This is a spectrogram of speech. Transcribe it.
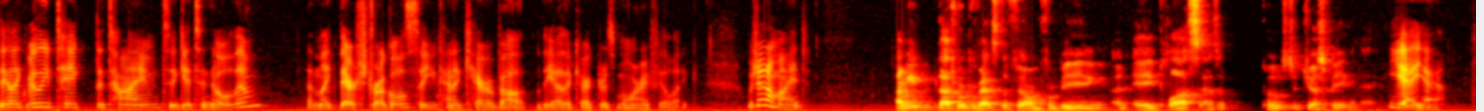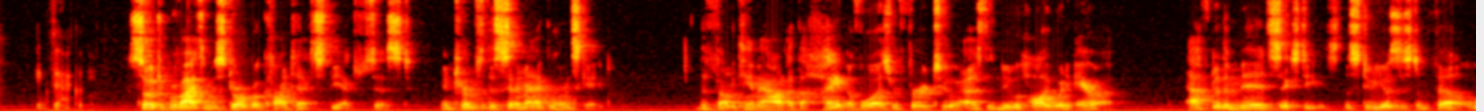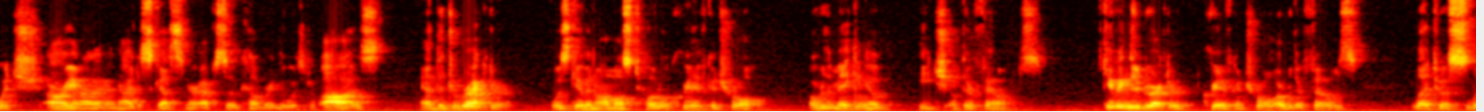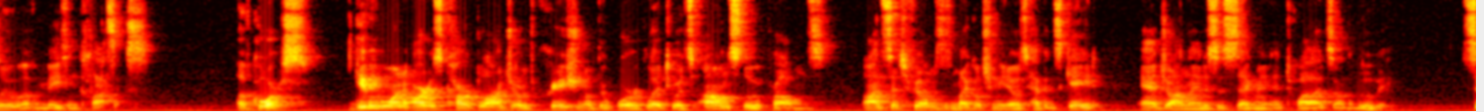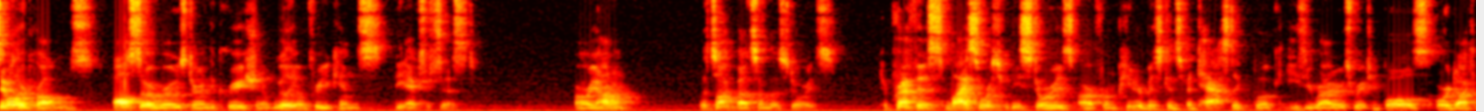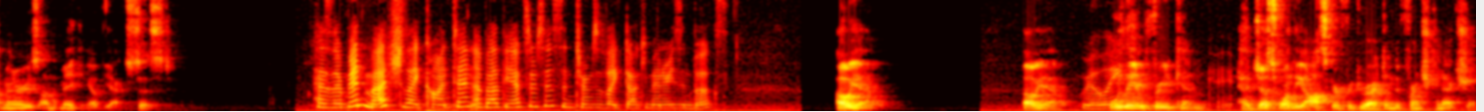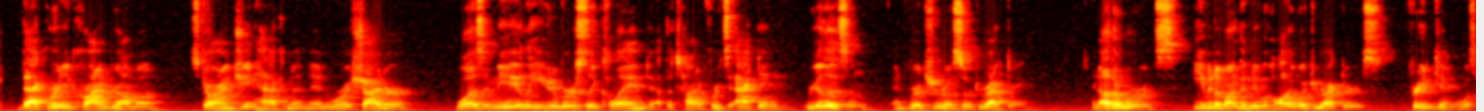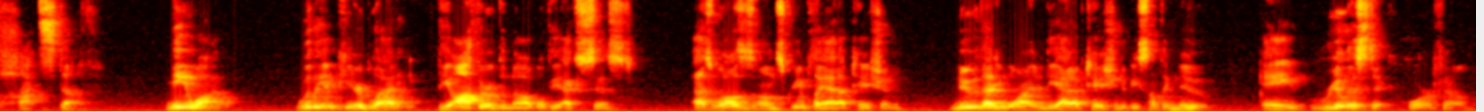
they like really take the time to get to know them and like their struggles, so you kind of care about the other characters more. I feel like, which I don't mind. I mean, that's what prevents the film from being an A plus as opposed to just being an A. Yeah, yeah, exactly. So, to provide some historical context to The Exorcist, in terms of the cinematic landscape, the film came out at the height of what is referred to as the New Hollywood era. After the mid 60s, the studio system fell, which Ariana and I discussed in our episode covering The Wizard of Oz, and the director was given almost total creative control over the making of each of their films. Giving the director creative control over their films led to a slew of amazing classics. Of course, giving one artist carte blanche over the creation of their work led to its own slew of problems on such films as Michael Cimino's Heaven's Gate and John Landis' segment in Twilight Zone the movie. Similar problems also arose during the creation of William Friedkin's The Exorcist. Ariana, let's talk about some of those stories. To preface, my source for these stories are from Peter Biskind's fantastic book, Easy Riders, Raging Bulls, or documentaries on the making of The Exorcist. Has there been much like content about The Exorcist in terms of like documentaries and books? Oh, yeah. Oh, yeah. Really? William Friedkin Okay. had just won the Oscar for directing The French Connection. That gritty crime drama, starring Gene Hackman and Roy Scheider, was immediately universally acclaimed at the time for its acting, realism, and virtuoso directing. In other words, even among the new Hollywood directors, Friedkin was hot stuff. Meanwhile, William Peter Blatty, the author of the novel The Exorcist, as well as his own screenplay adaptation, knew that he wanted the adaptation to be something new, a realistic horror film.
